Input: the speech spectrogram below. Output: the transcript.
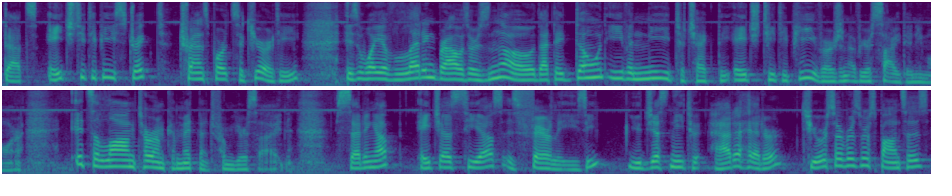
that's HTTP Strict Transport Security, is a way of letting browsers know that they don't even need to check the HTTP version of your site anymore. It's a long-term commitment from your side. Setting up HSTS is fairly easy. You just need to add a header to your server's responses,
